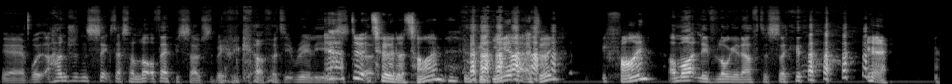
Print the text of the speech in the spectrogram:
yeah. Well, 106. That's a lot of episodes to be recovered. It really is. Yeah, do it Uh, two at a time. yeah, that'll do. Be fine. I might live long enough to see. Yeah.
